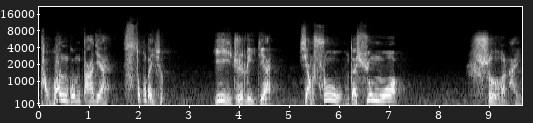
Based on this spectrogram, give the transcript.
他弯弓搭箭，嗖的一声，一支利箭向舒武的胸窝。射来。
